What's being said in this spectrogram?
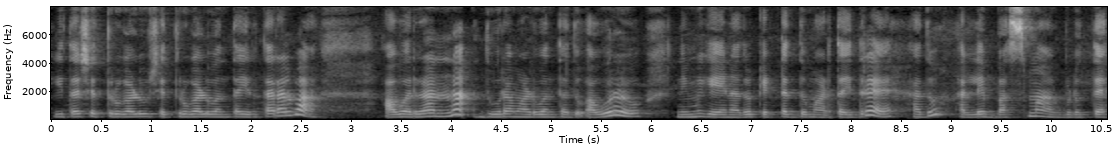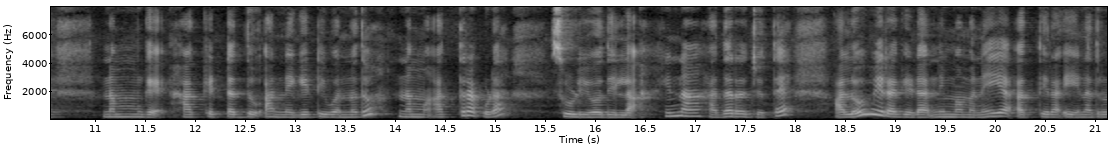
ಹಿತಶತ್ರುಗಳು, ಶತ್ರುಗಳು ಅಂತ ಇರ್ತಾರಲ್ವ? ಅವರನ್ನು ದೂರ ಮಾಡುವಂಥದ್ದು. ಅವರು ನಿಮಗೆ ಏನಾದರೂ ಕೆಟ್ಟದ್ದು ಮಾಡ್ತಾಯಿದ್ರೆ ಅದು ಅಲ್ಲೇ ಭಸ್ಮ ಆಗಿಬಿಡುತ್ತೆ. ನಮಗೆ ಆ ಕೆಟ್ಟದ್ದು, ಆ ನೆಗೆಟಿವ್ ಅನ್ನೋದು ನಮ್ಮ ಹತ್ರ ಕೂಡ ಸುಳಿಯೋದಿಲ್ಲ. ಇನ್ನು ಅದರ ಜೊತೆ ಅಲೋವೆರಾ ಗಿಡ ನಿಮ್ಮ ಮನೆಯ ಹತ್ತಿರ ಏನಾದರೂ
